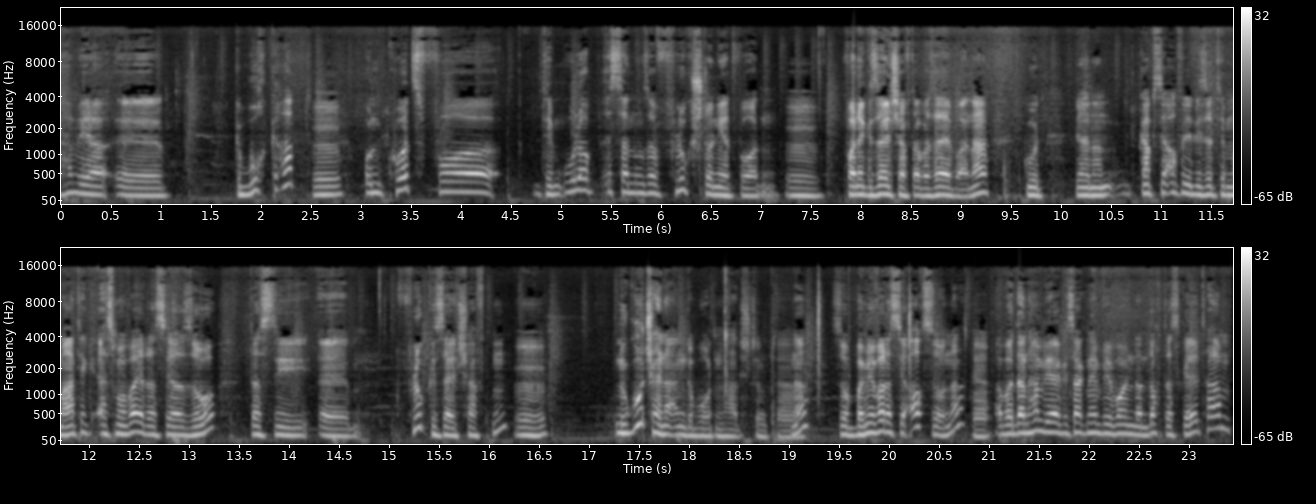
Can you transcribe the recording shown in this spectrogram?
Da haben wir äh, gebucht gehabt Mhm. und kurz vor dem Urlaub ist dann unser Flug storniert worden. Mhm. Von der Gesellschaft aber selber, ne? Gut. Ja, dann gab es ja auch wieder diese Thematik. Erstmal war ja das ja so, dass die ähm, Fluggesellschaften Mhm. nur Gutscheine angeboten hat. Stimmt, ja. Ne? So, bei mir war das ja auch so, ne? Ja. Aber dann haben wir ja gesagt, ne, wir wollen dann doch das Geld haben.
